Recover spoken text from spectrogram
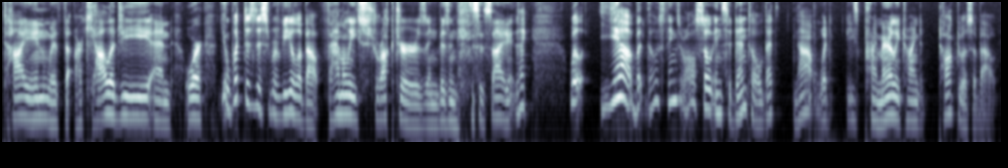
tie in with the archaeology and, or, you know, what does this reveal about family structures in Byzantine society? It's like, well, yeah, but those things are also incidental. That's not what he's primarily trying to talk to us about.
